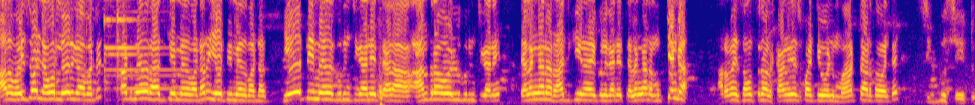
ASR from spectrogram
వాళ్ళ వయసు వాళ్ళు ఎవరు లేరు కాబట్టి వాటి మీద రాజకీయం మీద పడ్డారు ఏపీ మీద పడ్డారు. ఏపీ మీద గురించి కానీ ఆంధ్ర వాళ్ళ గురించి కానీ తెలంగాణ రాజకీయ నాయకులు కానీ తెలంగాణ ముఖ్యంగా అరవై సంవత్సరాలు కాంగ్రెస్ పార్టీ వాళ్ళు మాట్లాడతాం అంటే సిగ్గు సేటు.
